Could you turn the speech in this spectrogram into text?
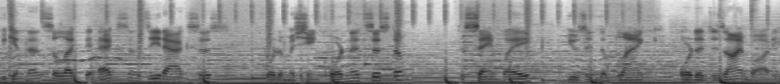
We can then select the X and Z axis for the machine coordinate system the same way using the blank or the design body.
